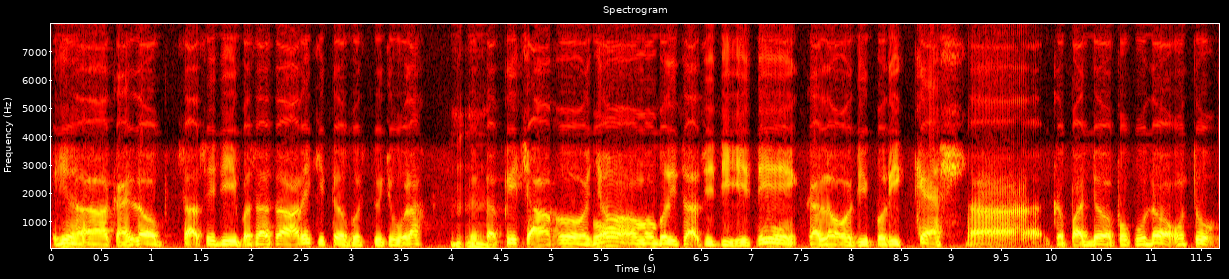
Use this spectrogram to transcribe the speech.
Ya, kalau subsidi bersasar ni kita bersetujulah. Mm-hmm. Tetapi caranya memberi subsidi ini kalau diberi cash uh, kepada pengguna untuk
